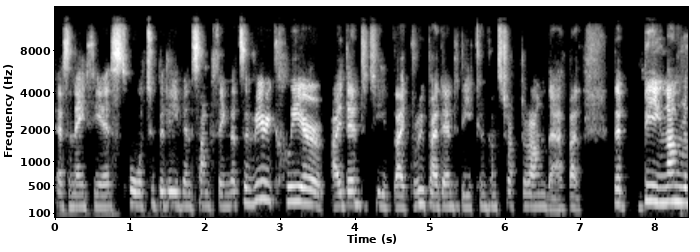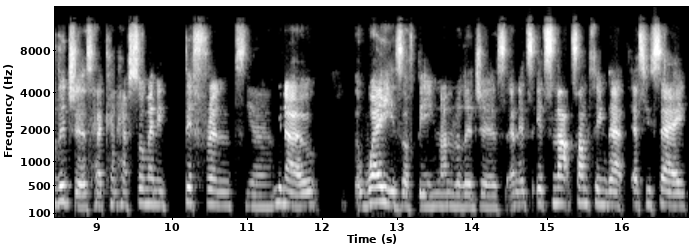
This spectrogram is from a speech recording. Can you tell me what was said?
as an atheist or to believe in something. That's a very clear identity, like group identity, you can construct around that. But the being non-religious can have so many different Yeah. you know ways of being non-religious and it's it's not something that as you say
